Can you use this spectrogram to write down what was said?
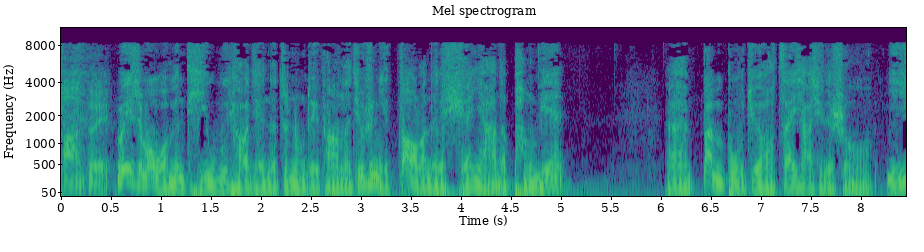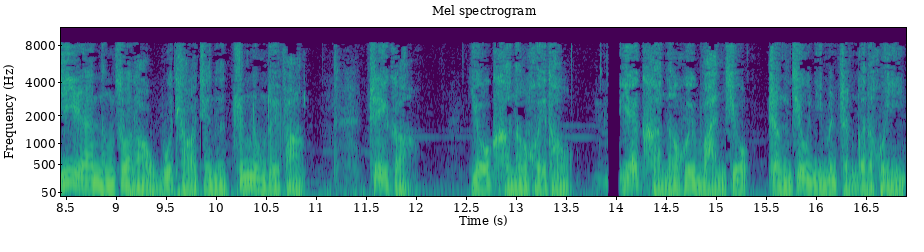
啊，对。为什么我们提无条件的尊重对方呢？就是你到了那个悬崖的旁边，呃，半步就要栽下去的时候，你依然能做到无条件的尊重对方，这个有可能回头。也可能会挽救、拯救你们整个的婚姻，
